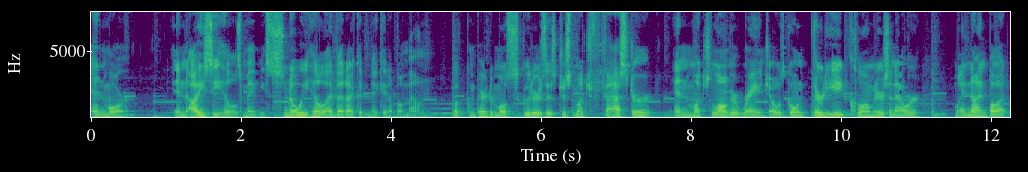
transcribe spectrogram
and more. In icy hills, maybe. Snowy hill, I bet I could make it up a mountain. But compared to most scooters, it's just much faster and much longer range. I was going 38 kilometers an hour. My Ninebot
